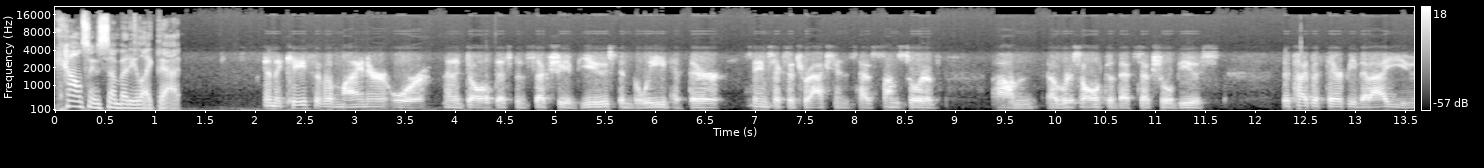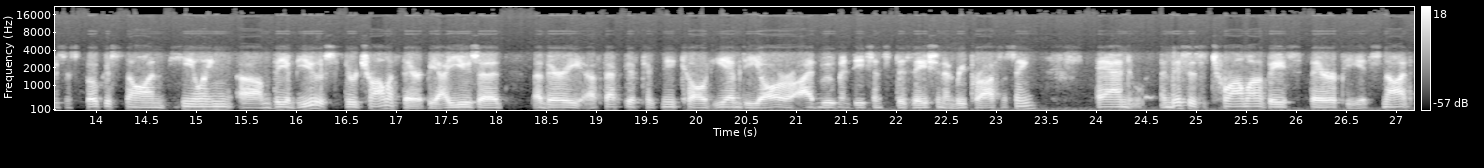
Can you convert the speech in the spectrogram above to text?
counseling somebody like that? In the case of a minor or an adult that's been sexually abused and believe that their same-sex attractions have some sort of um, a result of that sexual abuse. The type of therapy that I use is focused on healing um, the abuse through trauma therapy. I use a, a very effective technique called EMDR or eye movement desensitization and reprocessing. And, and this is trauma-based therapy. It's not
